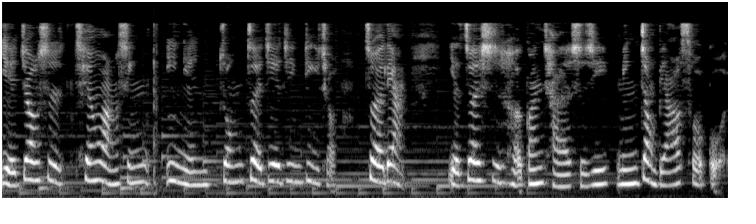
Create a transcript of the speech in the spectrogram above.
也就是天王星一年中最接近地球、最亮，也最适合观察的时机，民众不要错过。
